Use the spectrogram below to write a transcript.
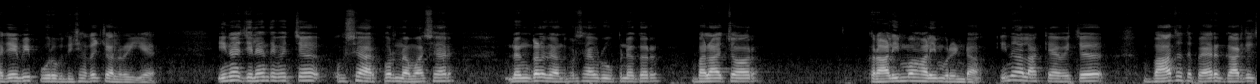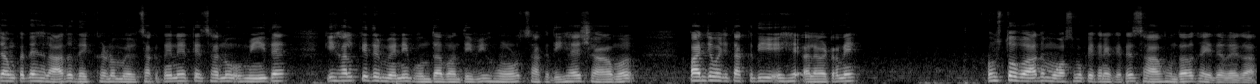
ਹਜੇ ਵੀ ਪੂਰਬ ਦਿਸ਼ਾ ਤੋਂ ਚੱਲ ਰਹੀ ਹੈ। ਇਹਨਾਂ ਜ਼ਿਲ੍ਹਿਆਂ ਦੇ ਵਿੱਚ ਹੁਸ਼ਿਆਰਪੁਰ, ਨਵਾਂਸ਼ਹਿਰ, ਨੰਗਲ, ਅਨੰਦਪੁਰ ਸਾਹਿਬ, ਰੂਪਨਗਰ, ਬਲਾਚੌਰ, ਕਰਾਲੀ, ਮੋਹਾਲੀ, ਮੁਰਿੰਡਾ ਇਹਨਾਂ ਇਲਾਕਿਆਂ ਵਿੱਚ ਬਾਅਦ ਦੁਪਹਿਰ ਗਰਜ ਚਮਕ ਦੇ ਹਾਲਾਤ ਦੇਖਣ ਨੂੰ ਮਿਲ ਸਕਦੇ ਨੇ ਤੇ ਸਾਨੂੰ ਉਮੀਦ ਹੈ ਕਿ ਹਲਕੀ ਦਰਮਿਆਨੀ ਬੂੰਦਾਬਾਂਦੀ ਵੀ ਹੋ ਸਕਦੀ ਹੈ ਸ਼ਾਮ 5 ਵਜੇ ਤੱਕ ਦੀ ਇਹ ਅਲਰਟ ਨੇ। ਉਸ ਤੋਂ ਬਾਅਦ ਮੌਸਮ ਕਿਤੇ ਨਾ ਕਿਤੇ ਸਾਫ਼ ਹੁੰਦਾ ਦਿਖਾਈ ਦੇਵੇਗਾ।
